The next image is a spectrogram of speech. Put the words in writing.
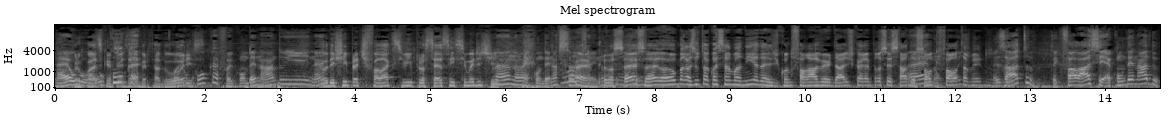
é, foram o, quase o campeões Cuca, da Libertadores. Foi o Cuca foi condenado é. e, né? Eu deixei para te falar que se vir processo é em cima de ti. Não, não, é condenação. É, processo, não, é, o Brasil tá com essa mania, né, de quando falar a verdade o cara é processado, é, é só o que falta mesmo. Exato, tem que falar, se é condenado.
